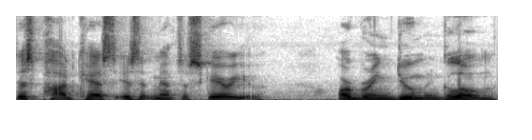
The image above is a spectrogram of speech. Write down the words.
This podcast isn't meant to scare you or bring doom and gloom.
